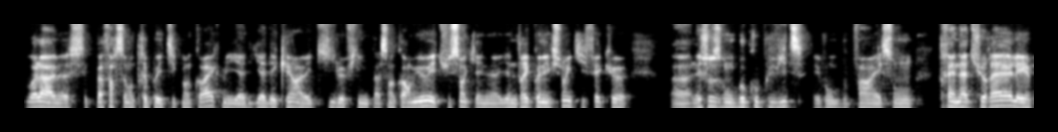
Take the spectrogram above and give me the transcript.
voilà, c'est pas forcément très politiquement correct, mais il y, y, a, des clients avec qui le feeling passe encore mieux et tu sens qu'il y, a une vraie connexion et qui fait que euh, les choses vont beaucoup plus vite et vont, enfin, ils sont très naturelles et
